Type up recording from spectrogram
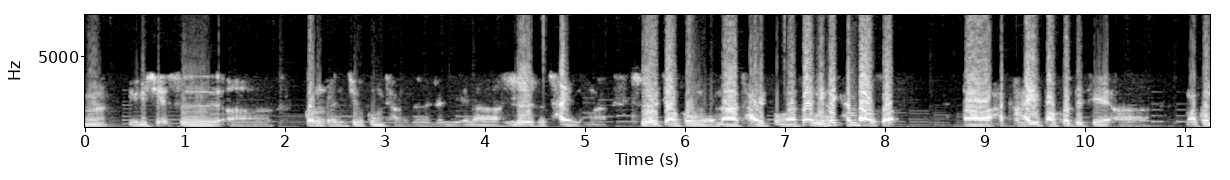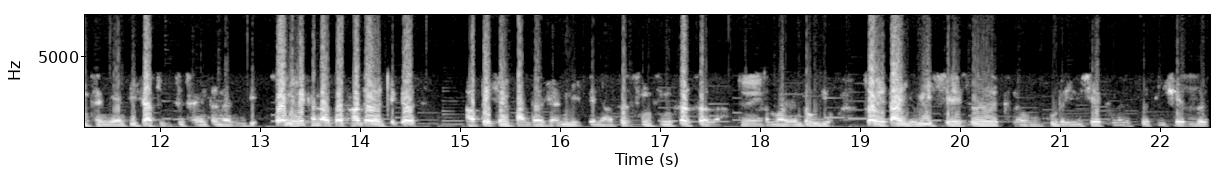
嗯。有一些是呃工人，就工厂的人员啊，有一些是菜农啊，塑胶工人啊、裁缝啊，所以你会看到说，呃，还还有包括这些呃马共成员、地下组织成员等等，你所以你会看到说他的这个啊、被遣返的人里边呢是形形色色的，对什么人都有，所以当然有一些是可能无辜的，有一些可能是的确是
